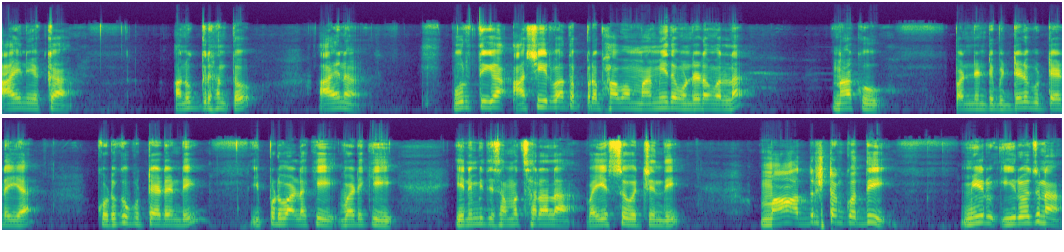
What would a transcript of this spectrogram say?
ఆయన యొక్క అనుగ్రహంతో ఆయన పూర్తిగా ఆశీర్వాద ప్రభావం మా మీద ఉండడం వల్ల నాకు పన్నెండు బిడ్డడు పుట్టాడయ్యా కొడుకు పుట్టాడండి. ఇప్పుడు వాళ్ళకి వాడికి ఎనిమిది సంవత్సరాల వయస్సు వచ్చింది. మా అదృష్టం కొద్దీ మీరు ఈ రోజున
